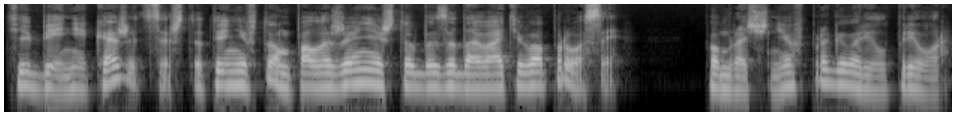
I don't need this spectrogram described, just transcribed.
«Тебе не кажется, что ты не в том положении, чтобы задавать вопросы?» Помрачнев, проговорил Приор.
